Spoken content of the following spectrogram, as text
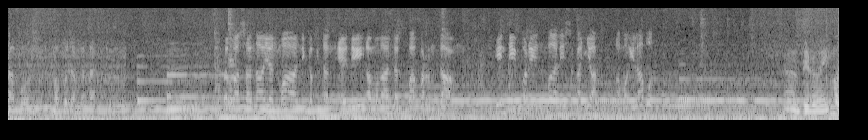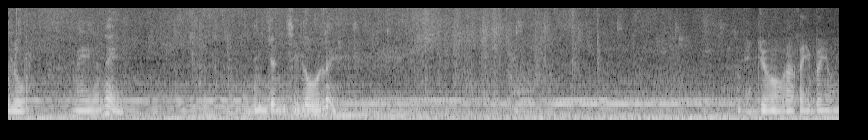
Tapos, mapulang mata. Nakasanayan man ni Kapitan Eddie ang mga nagpaparamdam, hindi pa rin mali sa kanya ang mga ilabot. ah, biruin mo, lo. May ano eh. Nandyan si Lola eh. Medyo kakaiba yung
